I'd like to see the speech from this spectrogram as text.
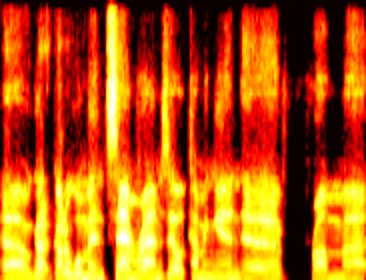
uh, got got a woman, Sam Ramsdale, coming in uh, from uh,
